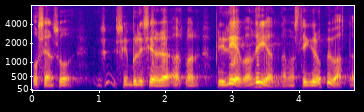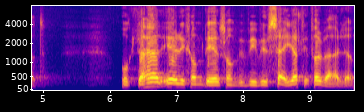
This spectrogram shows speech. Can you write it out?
Och sen så symboliserar det att man blir levande igen när man stiger upp i vattnet. Och det här är liksom det som vi vill säga för världen.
